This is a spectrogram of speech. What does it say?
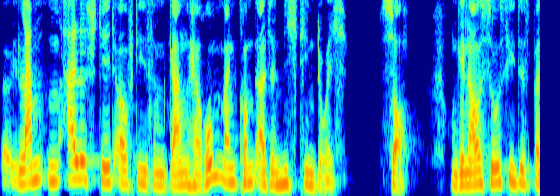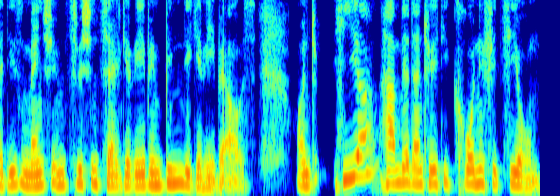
äh, Lampen, alles steht auf diesem Gang herum. Man kommt also nicht hindurch. So. Und genau so sieht es bei diesen Menschen im Zwischenzellgewebe, im Bindegewebe aus. Und hier haben wir natürlich die Chronifizierung.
